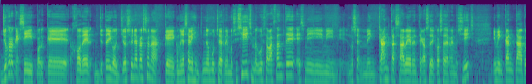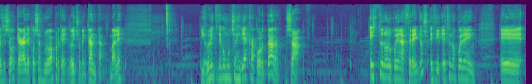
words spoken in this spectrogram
Yo creo que sí, porque, joder, yo te digo, yo soy una persona que, como ya sabéis, entiendo mucho de Rainbow Six Siege, me gusta bastante, es mi, no sé, me encanta saber en este caso de cosas de Rainbow Six Siege, y me encanta, pues eso, que haya cosas nuevas, porque, lo he dicho, me encanta, ¿vale? Y obviamente tengo muchas ideas que aportar. O sea, esto no lo pueden hacer ellos. Es decir, esto no pueden... Eh,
